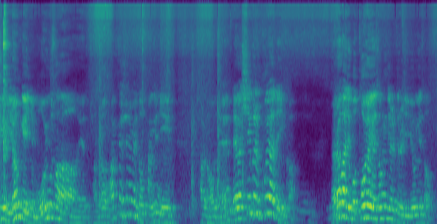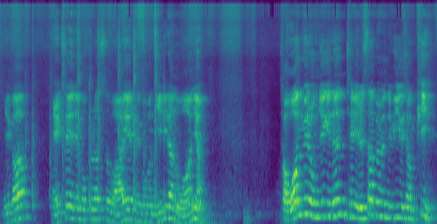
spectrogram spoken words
이게 이런 게 이제 모의고사에도 잘 나오고 학교 시험에도 당연히 잘 나오는데 내가 식을 구해야 되니까. 여러 가지 뭐 도형의 성질들을 이용해서 얘가 x의 제곱 플러스 y의 제곱은 1이라는 원이야. 자, 원 위를 움직이는 제1사변 위의 점 P.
